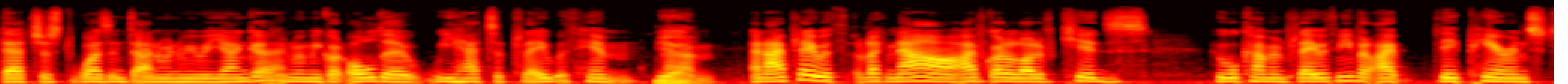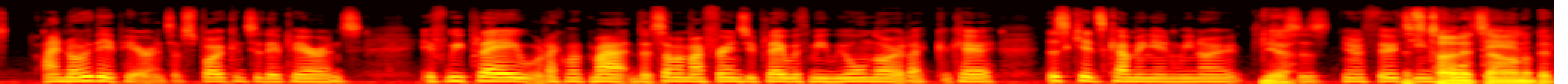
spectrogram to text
that just wasn't done when we were younger. And when we got older, we had to play with him. Yeah. Um, and I play with like now. I've got a lot of kids who will come and play with me, but I their parents. I know their parents. I've spoken to their parents. If we play like with my that some of my friends who play with me, we all know like okay, this kid's coming in. We know Yeah. this is you know 13, Let's turn 14 it down a bit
